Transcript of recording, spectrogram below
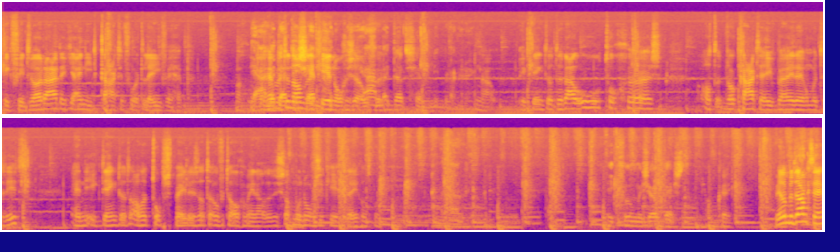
Ik vind het wel raar dat jij niet kaarten voor het leven hebt. Maar goed, Ja, daar hebben we het een dat andere keer nog eens Ja, over. maar dat is helemaal niet belangrijk. Nou, ik denk dat de Raoul toch eh, altijd wel kaarten heeft bij Real Madrid. En ik denk dat alle topspelers dat over het algemeen hadden. Dus dat moet nog eens een keer geregeld worden. Nou, ik voel me zo best. Oké. Willem, bedankt hè.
